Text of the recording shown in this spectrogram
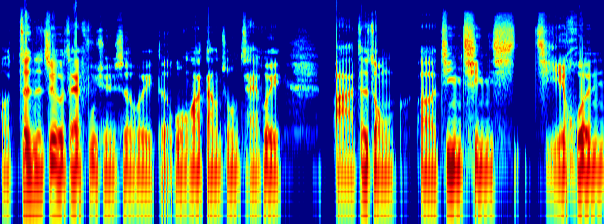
哦，真的只有在父权社会的文化当中才会。把这种呃近亲结婚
